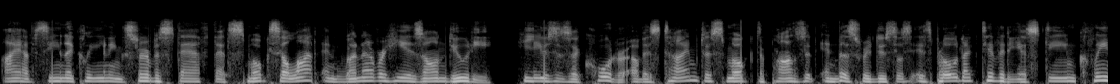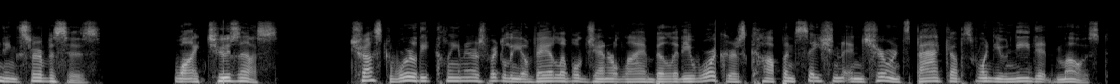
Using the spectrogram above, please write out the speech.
I have seen a cleaning service staff that smokes a lot and whenever he is on duty, he uses a quarter of his time to smoke deposit and this reduces his productivity esteem cleaning services. Why choose us? Trustworthy cleaners readily available general liability workers compensation insurance backups when you need it most.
